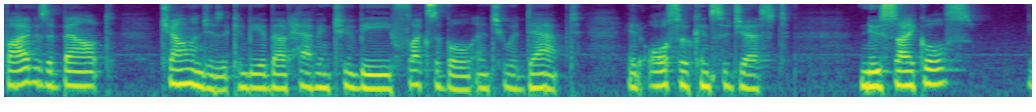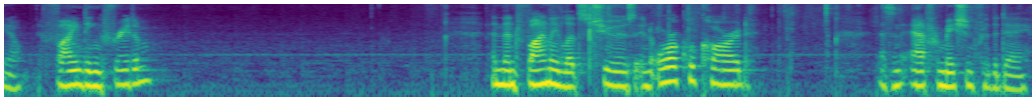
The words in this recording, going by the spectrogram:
5 is about challenges. It can be about having to be flexible and to adapt. It also can suggest new cycles, you know, finding freedom. And then finally, let's choose an oracle card as an affirmation for the day.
